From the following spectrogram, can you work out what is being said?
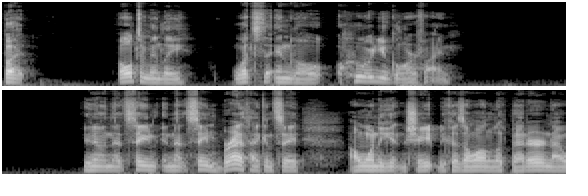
But ultimately, what's the end goal? Who are you glorifying? You know, in that same in that same breath, I can say, I want to get in shape because I want to look better, and I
